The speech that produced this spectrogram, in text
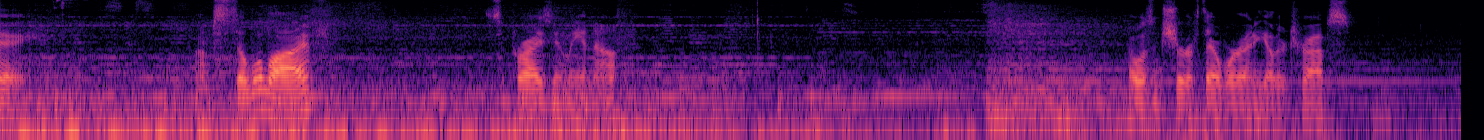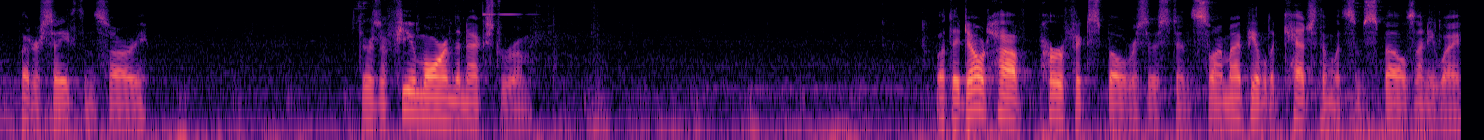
Okay. I'm still alive. Surprisingly enough. I wasn't sure if there were any other traps. Better safe than sorry. There's a few more in the next room. But they don't have perfect spell resistance, so I might be able to catch them with some spells anyway.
